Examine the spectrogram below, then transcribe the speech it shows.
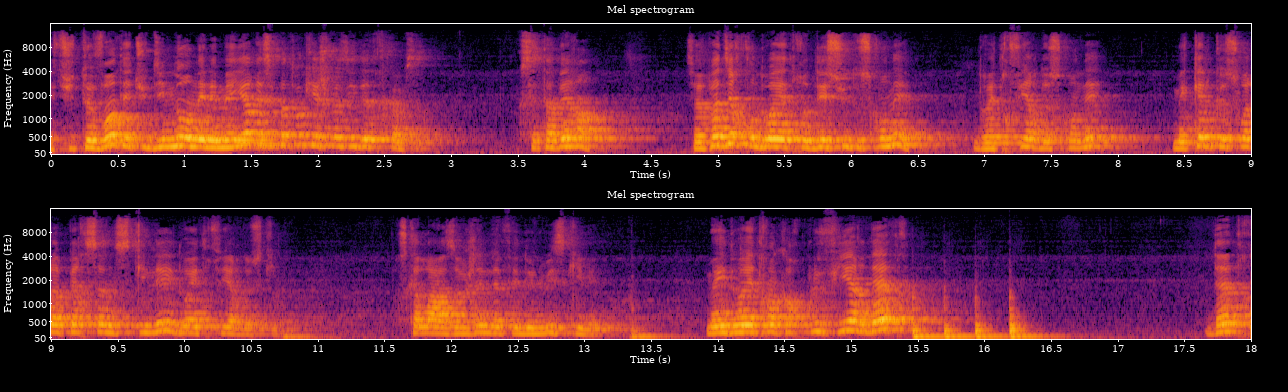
Et tu te vantes et tu dis non, on est les meilleurs et c'est pas toi qui as choisi d'être comme ça. C'est aberrant. Ça ne veut pas dire qu'on doit être déçu de ce qu'on est. On doit être fier de ce qu'on est. Mais quelle que soit la personne, ce qu'il est, il doit être fier de ce qu'il est. Parce qu'Allah a fait de lui ce qu'il est. Mais il doit être encore plus fier d'être d'être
